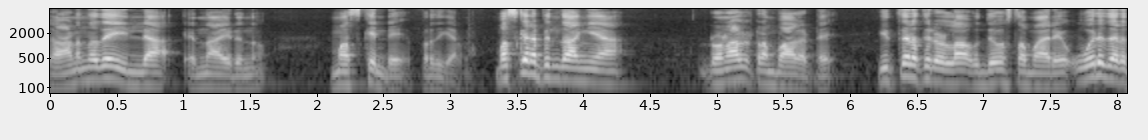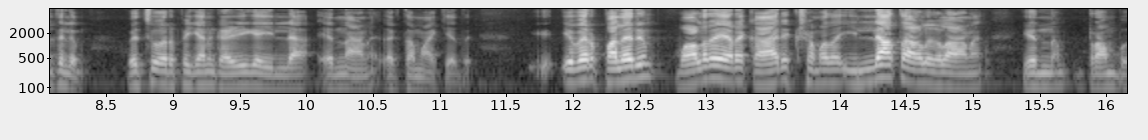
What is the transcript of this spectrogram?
കാണുന്നതേയില്ല എന്നായിരുന്നു മസ്കിന്റെ പ്രതികരണം. മസ്കിനെ പിന്താങ്ങിയ ഡൊണാൾഡ് ട്രംപ് ആകട്ടെ ഇത്തരത്തിലുള്ള ഉദ്യോഗസ്ഥന്മാരെ ഒരു തരത്തിലും വെച്ചു ഉറപ്പിക്കാൻ കഴിയുകയില്ല എന്നാണ് വ്യക്തമാക്കിയത്. ഇവർ പലരും വളരെയേറെ കാര്യക്ഷമത ഇല്ലാത്ത ആളുകളാണ് എന്നും ട്രംപ്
